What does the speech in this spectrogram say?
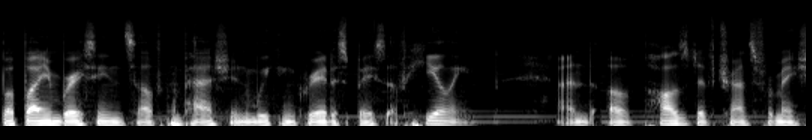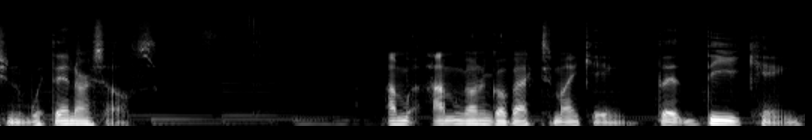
But by embracing self-compassion, we can create a space of healing and of positive transformation within ourselves. I'm I'm gonna go back to my king, the the king,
